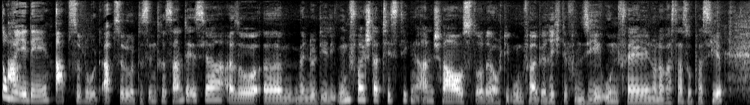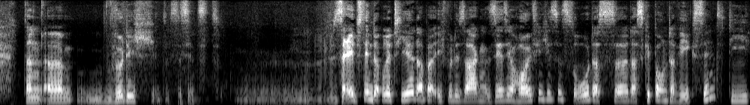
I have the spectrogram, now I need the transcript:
dumme ah, Idee. Absolut, absolut. Das Interessante ist ja, also ähm, wenn du dir die Unfallstatistiken anschaust oder auch die Unfallberichte von Seeunfällen oder was da so passiert, dann ähm, würde ich, das ist jetzt selbst interpretiert, aber ich würde sagen, sehr, sehr häufig ist es so, dass, äh, dass Skipper unterwegs sind, die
